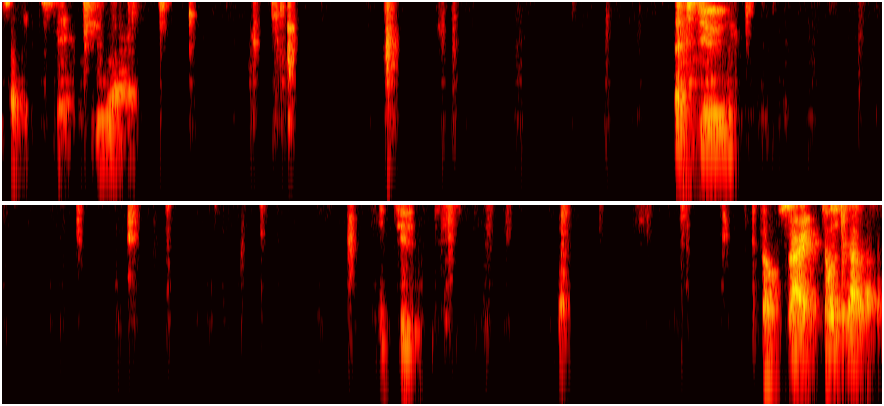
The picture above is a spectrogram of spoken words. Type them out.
something instead to uh, let's do into oh sorry I totally forgot about that.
